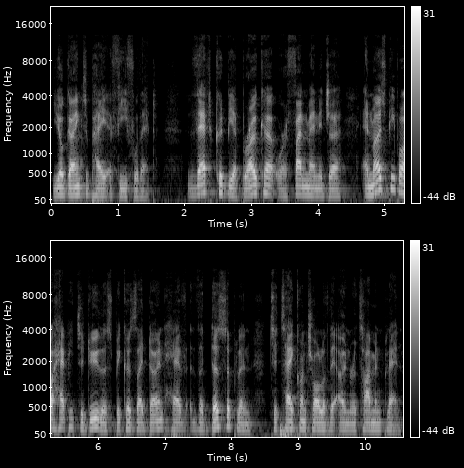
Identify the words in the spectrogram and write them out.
you're going to pay a fee for that. That could be a broker or a fund manager, and most people are happy to do this because they don't have the discipline to take control of their own retirement plan.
